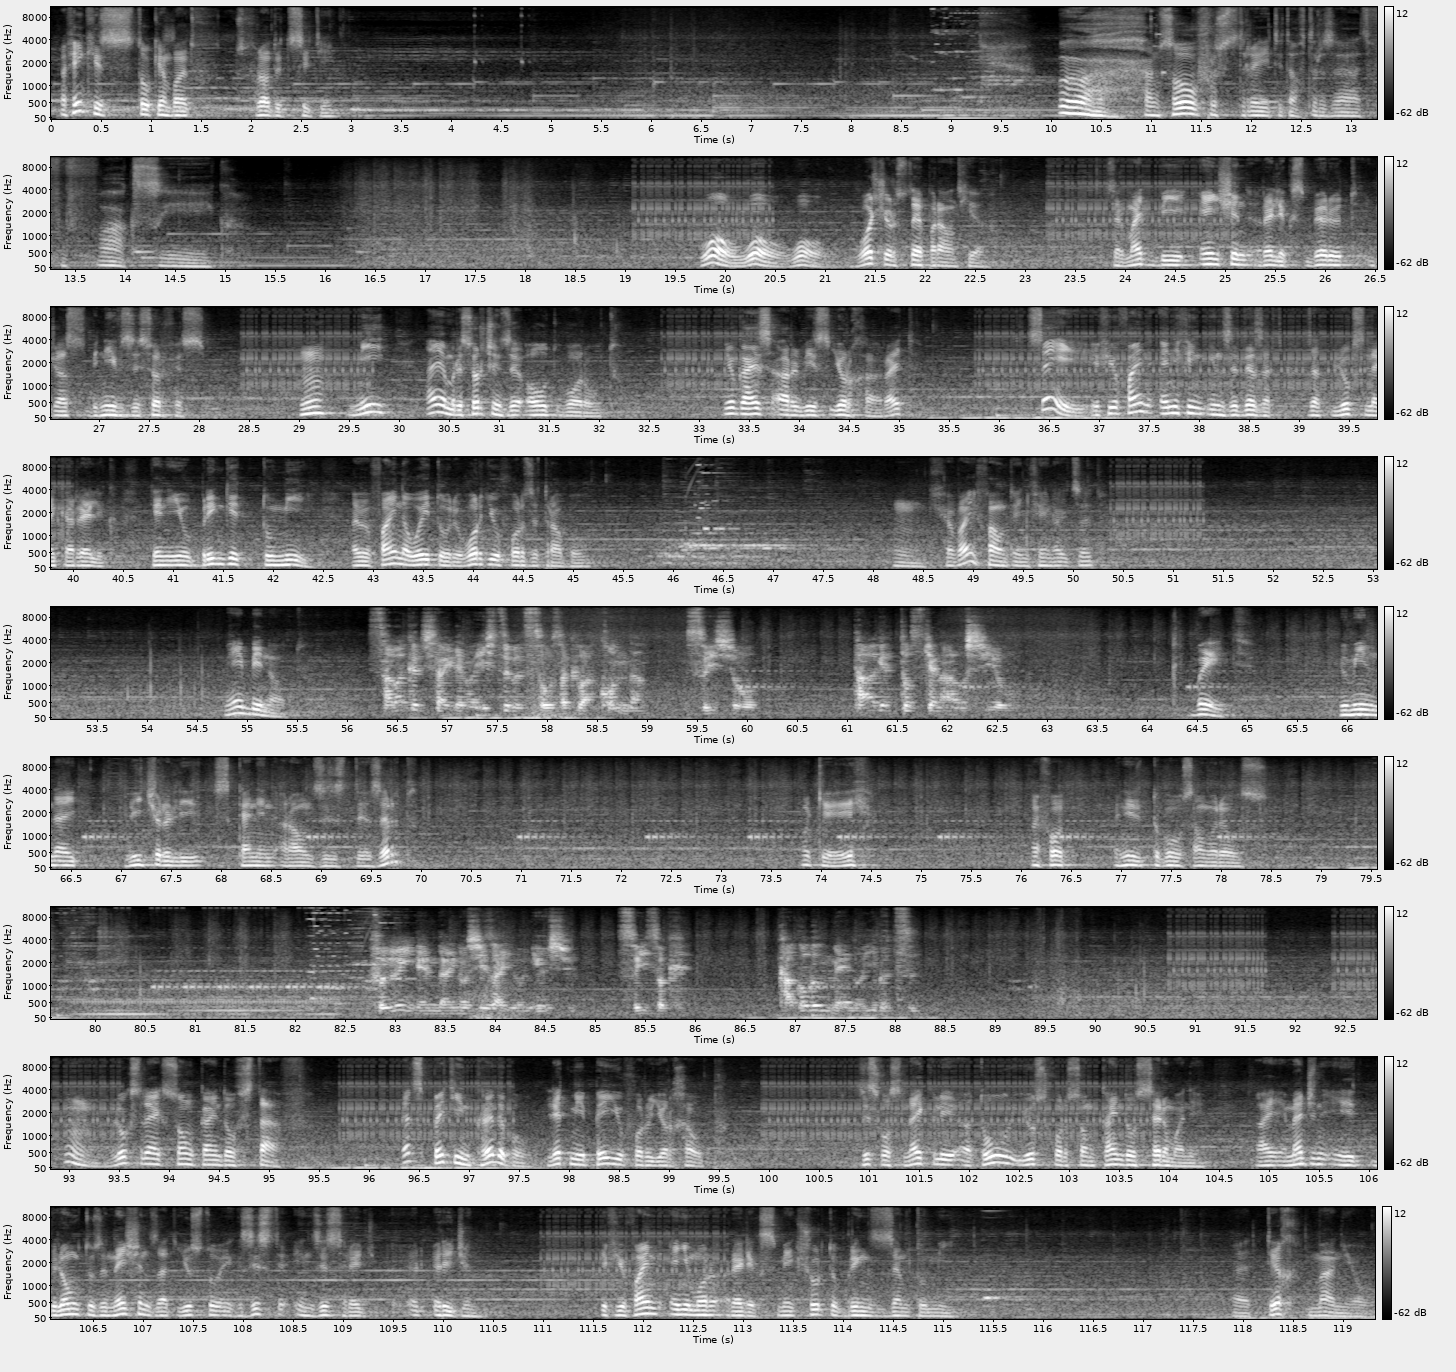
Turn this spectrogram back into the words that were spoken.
I think he's talking about flooded city. I'm so frustrated after that, for fuck's sake. Whoa, whoa, whoa, watch your step around here. There might be ancient relics buried just beneath the surface. Hmm, me? I am researching the old world. You guys are with Yorha, right? Say, if you find anything in the desert that looks like a relic, can you bring it to me? I will find a way to reward you for the trouble. Hmm, have I found anything like that? Maybe not. 砂漠地帯での遺失物捜索は困難推奨ターゲットスキャナーを使用 Wait, you mean like literally scanning around this desert? Okay. I thought I needed to go somewhere else. 古い年代の資材を入手推測過去文明の遺物 Hmm, looks like some kind of staff. That's pretty incredible. Let me pay you for your help. This was likely a tool used for some kind of ceremony. I imagine it belonged to the nations that used to exist in this reg region. If you find any more relics, make sure to bring them to me. Uh, A tech manual.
